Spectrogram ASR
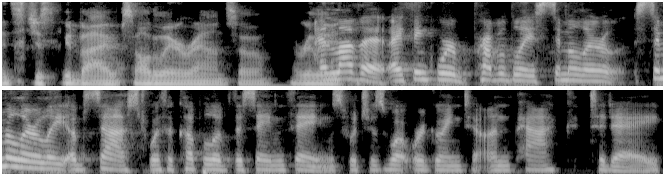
it's just good vibes all the way around. So I really, I love it. I think we're probably similar, similarly obsessed with a couple of the same things, which is what we're going to unpack today.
